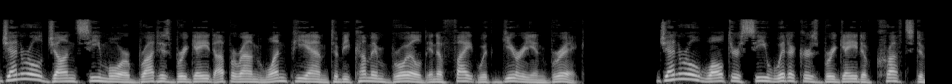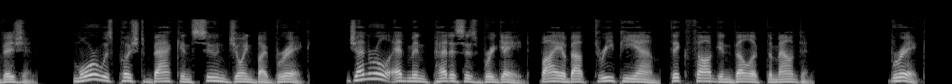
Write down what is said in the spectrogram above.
General John C. Moore brought his brigade up around 1 p.m. to become embroiled in a fight with Geary and Brig. General Walter C. Whitaker's brigade of Cruft's division. Moore was pushed back and soon joined by Brig. General Edmund Pettus's brigade. By about 3 p.m., thick fog enveloped the mountain. Brig.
